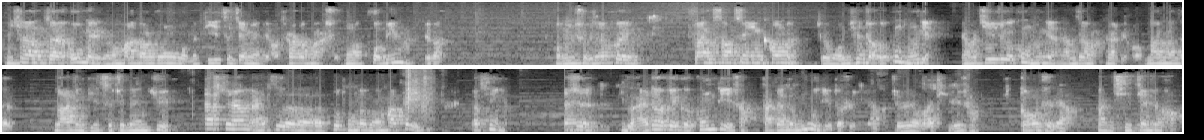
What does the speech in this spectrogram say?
你像在欧美文化当中，我们第一次见面聊天的话，首先要破冰嘛，对吧？我们首先会 find something in common，就是我们先找到共同点，然后基于这个共同点，咱们再往下聊，慢慢的拉近彼此之间的距离。它虽然来自不同的文化背景和信仰，但是来到这个工地上，大家的目的都是一样的，就是要把体育场高质量按期建设好。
